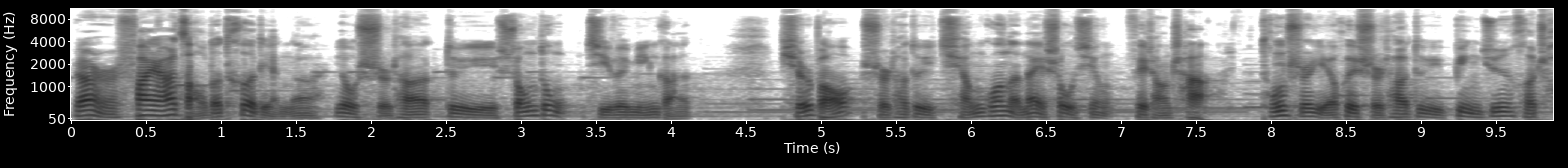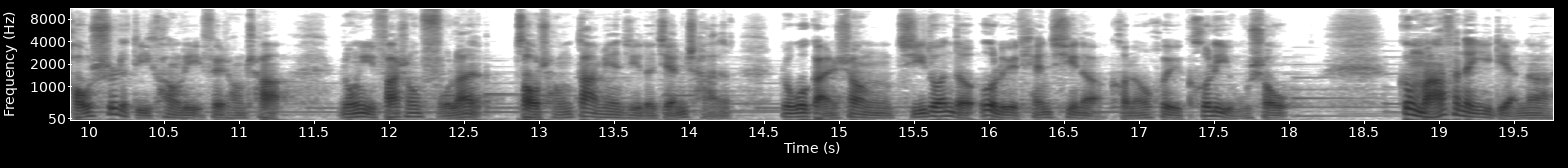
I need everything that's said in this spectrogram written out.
然而发芽早的特点呢，又使它对霜冻极为敏感。皮儿薄使它对强光的耐受性非常差。同时也会使它对病菌和潮湿的抵抗力非常差，容易发生腐烂，造成大面积的减产。如果赶上极端的恶劣天气呢，可能会颗粒无收。更麻烦的一点呢，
